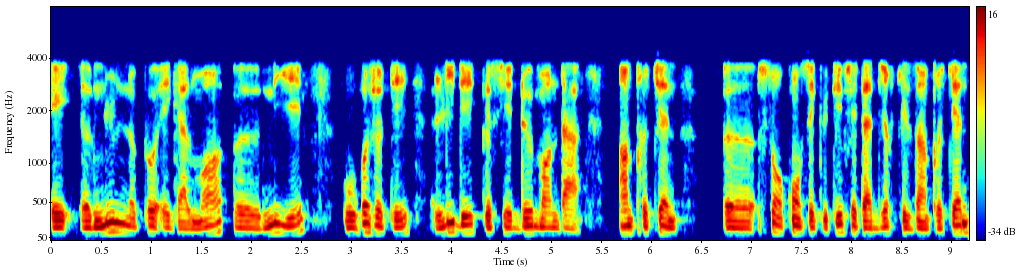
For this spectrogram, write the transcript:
et euh, nul ne peut également euh, nier ou rejeter l'idée que ces deux mandats entretiennent euh, sont consécutifs, c'est-à-dire qu'ils entretiennent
